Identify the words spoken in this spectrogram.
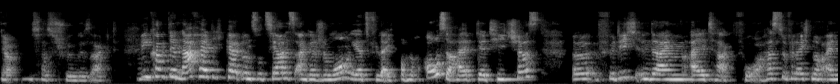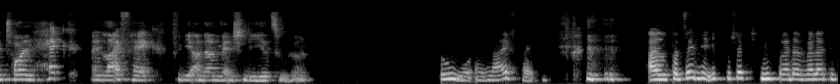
Ja, das hast du schön gesagt. Wie kommt denn Nachhaltigkeit und soziales Engagement jetzt vielleicht auch noch außerhalb der Teachers äh, für dich in deinem Alltag vor? Hast du vielleicht noch einen tollen Hack, ein Life-Hack für die anderen Menschen, die hier zuhören? Oh, ein Lifehack. also tatsächlich, ich beschäftige mich gerade relativ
